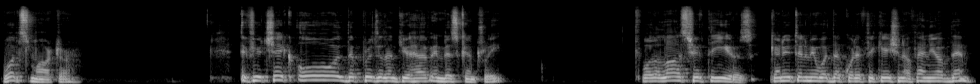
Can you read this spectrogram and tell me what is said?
What's smarter? If you check all the president you have in this country, for the last 50 years. Can you tell me what the qualification of any of them?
